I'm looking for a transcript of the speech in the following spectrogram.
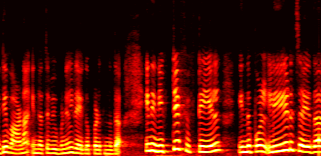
ഇടിവാണ് ഇന്നത്തെ വിപണിയിൽ രേഖപ്പെടുത്തുന്നത്. ഇനി നിഫ്റ്റി ഫിഫ്റ്റിയിൽ ഇന്നിപ്പോൾ ലീഡ് ചെയ്ത്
